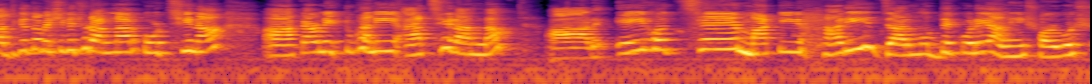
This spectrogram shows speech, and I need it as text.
আজকে তো বেশি কিছু রান্না আর করছি না কারণ একটুখানি আছে রান্না। আর এই হচ্ছে মাটির হাঁড়ি, যার মধ্যে করে আমি সর্বস্ব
